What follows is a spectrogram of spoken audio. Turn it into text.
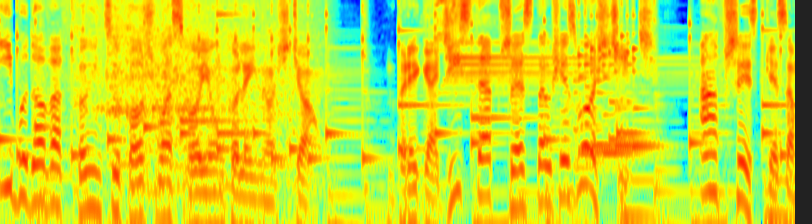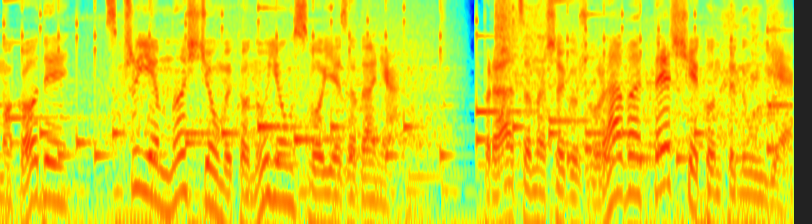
i budowa w końcu poszła swoją kolejnością. Brygadzista przestał się złościć, a wszystkie samochody z przyjemnością wykonują swoje zadania. Praca naszego żurawa też się kontynuuje.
